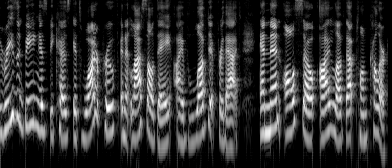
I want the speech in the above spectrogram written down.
The reason being is because it's waterproof and it lasts all day. I've loved it for that. And then also, I love that plum color.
